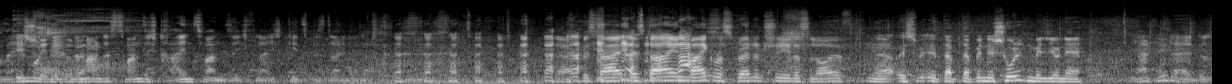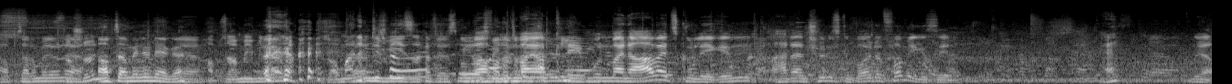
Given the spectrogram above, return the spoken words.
Aber Helmut, wir, wir machen das 2023. Vielleicht geht es bis dahin wieder. Ja, bis, dahin, bis dahin MicroStrategy, das läuft. Ja, ich, da, da bin ich Schuldenmillionär. Ja, gut, ey, das Hauptsache ist Millionär. doch schön. Hauptsache Millionär, gell? Hauptsache Millionär. Das ist auch meine Devise. Kannst du das Und, und, meine, abkleben. und meine Arbeitskollegin hat ein schönes Gebäude vor mir gesehen. Hä? Ja.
